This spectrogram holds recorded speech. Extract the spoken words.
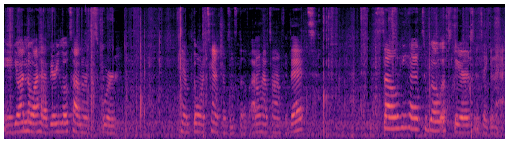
And y'all know I have very low tolerance for him throwing tantrums and stuff. I don't have time for that. So he had to go upstairs and take a nap.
